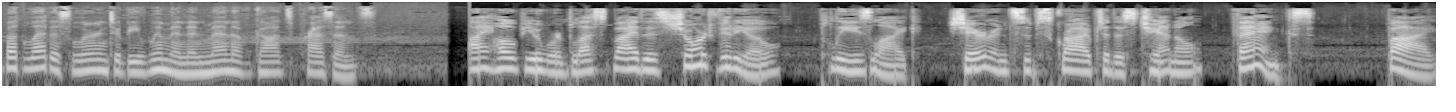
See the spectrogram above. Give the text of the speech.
But let us learn to be women and men of God's presence. I hope you were blessed by this short video. Please like, share and subscribe to this channel. Thanks. Bye.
